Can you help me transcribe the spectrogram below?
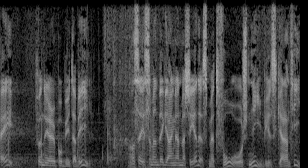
Hej! Funderar du på att byta bil? Vad sägs om en begagnad Mercedes med två års nybilsgaranti?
